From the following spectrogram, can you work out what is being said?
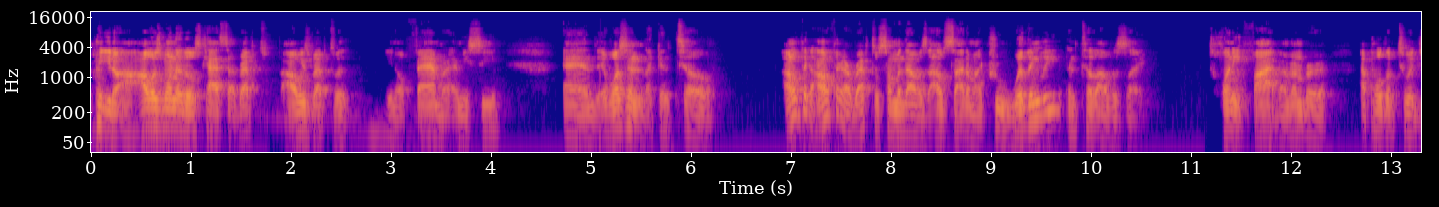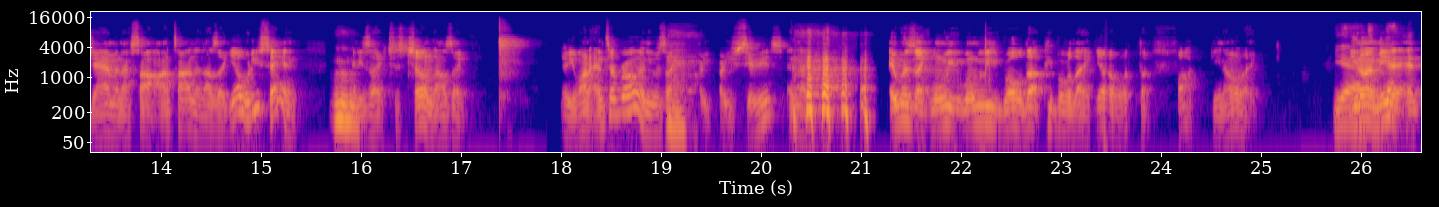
you know, I, was one of those cats that repped. I always repped with you know FAM or MEC, and it wasn't like until I don't think I don't think I repped with someone that was outside of my crew willingly until I was like 25. I remember I pulled up to a jam and I saw Anton and I was like, "Yo, what are you saying?" Mm-hmm. And he's like, "Just chilling." I was like, Yo, you want to enter, bro? And he was like, "Are you, are you serious?" And like, it was like when we when we rolled up, people were like, "Yo, what the fuck?" You know, like, yeah, you know what I mean? That, and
